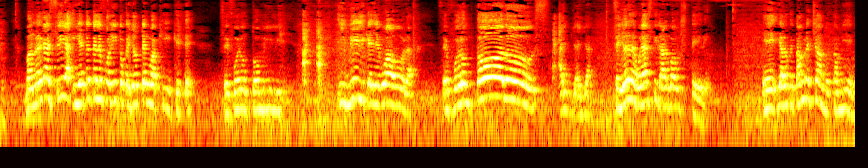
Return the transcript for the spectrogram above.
Manuel García y este telefonito que yo tengo aquí, que se fueron todos Mili. y Mili que llegó ahora. Se fueron todos. Ay, ay, ay. Señores, les voy a decir algo a ustedes. Eh, y a los que están brechando también.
